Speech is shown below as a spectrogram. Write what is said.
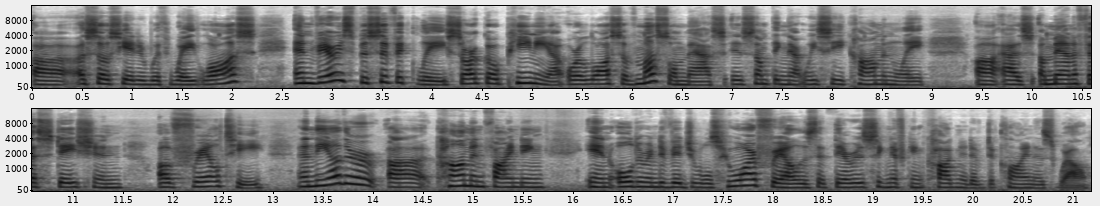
uh, associated with weight loss, and very specifically, sarcopenia or loss of muscle mass is something that we see commonly uh, as a manifestation of frailty. And the other uh, common finding in older individuals who are frail is that there is significant cognitive decline as well.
